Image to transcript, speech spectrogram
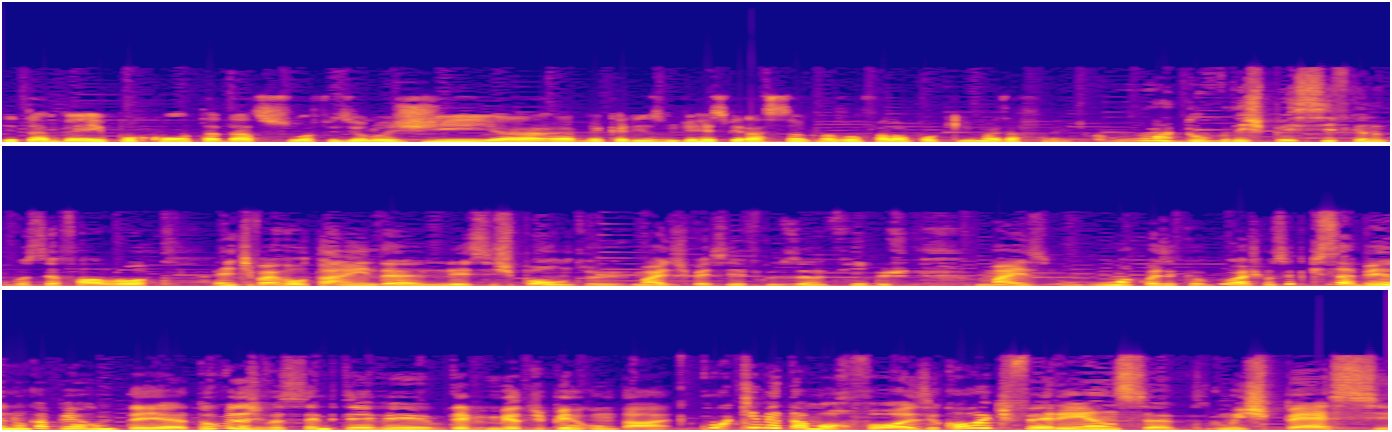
e também por conta da sua fisiologia, é, mecanismo de respiração, que nós vamos falar um pouquinho mais à frente. Uma dúvida específica no que você falou, a gente vai voltar ainda nesses pontos mais específicos dos anfíbios, mas uma coisa que eu, eu acho que eu sempre quis saber, nunca perguntei, é dúvidas que você sempre teve, teve medo de perguntar. Por que metamorfose? Qual a diferença de uma espécie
